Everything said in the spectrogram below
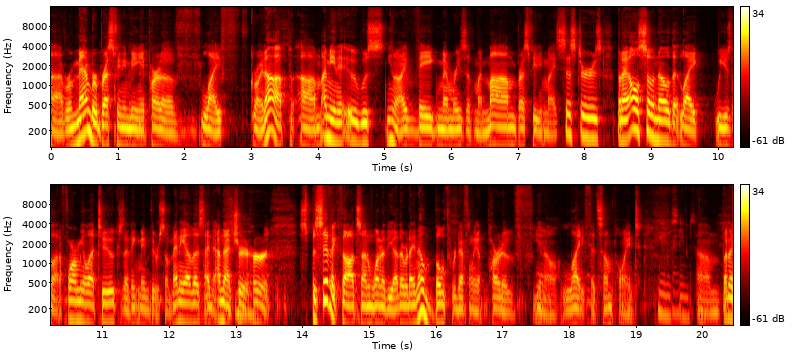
uh, remember breastfeeding being a part of life growing up. Um, I mean, it, it was you know I have vague memories of my mom breastfeeding my sisters, but I also know that like we used a lot of formula too because I think maybe there were so many of us. I, I'm not sure her specific thoughts on one or the other, but I know both were definitely a part of you know life at some point. Um, but I,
